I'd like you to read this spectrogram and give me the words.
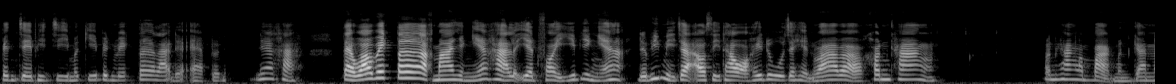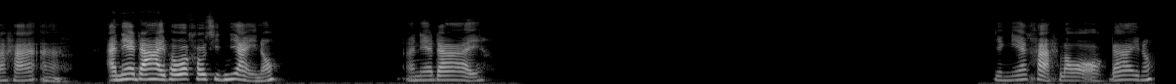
เป็น JPG เมื่อกี้เป็นเวกเตอร์ละเดี๋ยวแอบตัวนี้เนี่ยค่ะ แต่ว่าเวกเตอร์มาอย่างเงี้ยค่ะ ละเอียดฝอยยิบอย่างเงี้ย เดี๋ยวพี่หมีจะเอาสีเทาออกให้ดูจะเห็นว่าแบบค่อนข้าง ค่อนข้างลำบากเหมือนกันนะคะ อะ อันเนี้ยได้เพราะว่าเขาชิ้นใหญ่เนาะ อันเนี้ยได้อย่างเงี้ยค่ะ เราออกได้เนาะ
